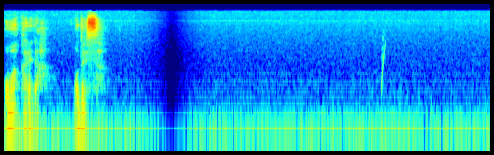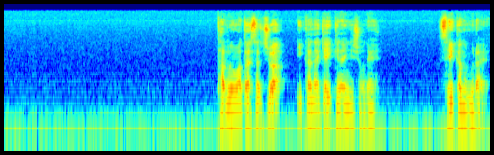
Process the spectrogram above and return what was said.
お別れだ、オデッサ。多分私たちは行かなきゃいけないんでしょうね。聖火の村へ。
